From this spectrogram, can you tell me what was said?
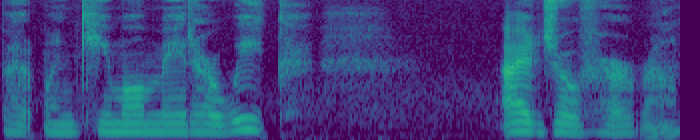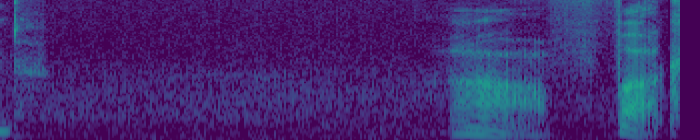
But when chemo made her weak, I drove her around. Oh, fuck.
